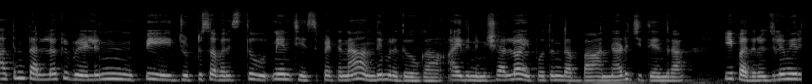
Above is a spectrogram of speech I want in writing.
అతని తల్లోకి వేళ్ళని నింపి జుట్టు సవరిస్తూ నేను చేసి పెట్టినా? అంది మృదువుగా. ఐదు నిమిషాల్లో అయిపోతుందబ్బా అన్నాడు జితేంద్ర. ఈ పది రోజులు మీరు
